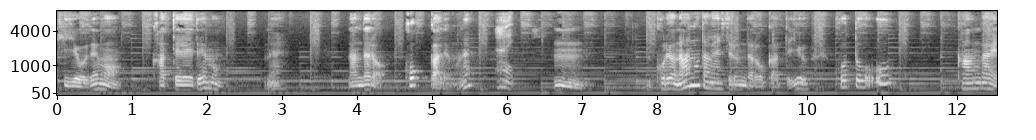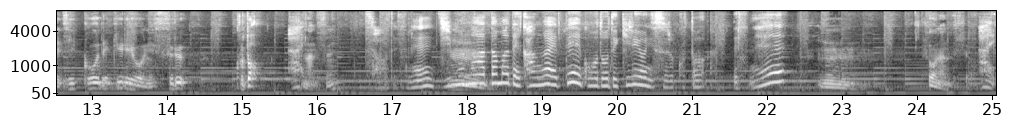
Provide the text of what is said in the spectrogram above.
企業でも家庭でもねなんだろう？国家でもねはい。うんこれを何のためにしてるんだろうかっていうことを考え実行できるようにすることはいなんですね。そうですね。自分の頭で考えて行動できるようにすることですね。うん、そうなんですよ。はい。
